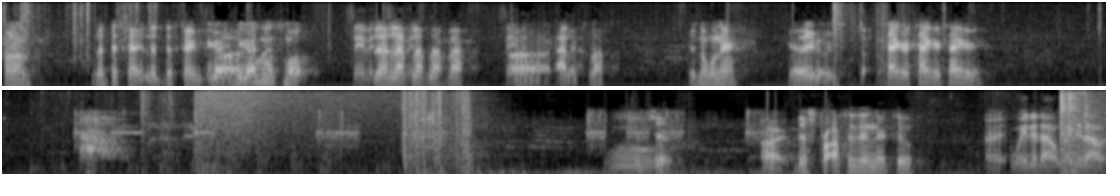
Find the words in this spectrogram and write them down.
Hold on. Let this guy. Let this guy. You guys, uh, you guys want in. smoke? Save it. Left, save left, it, left, left, left. Save it. Uh, Alex, left. There's no one there. Yeah, there you go. Tiger, tiger, tiger. her, tag her, tag her. Ooh. Good shit. All right, there's Frost is in there too. All right, wait it out. Wait it out.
